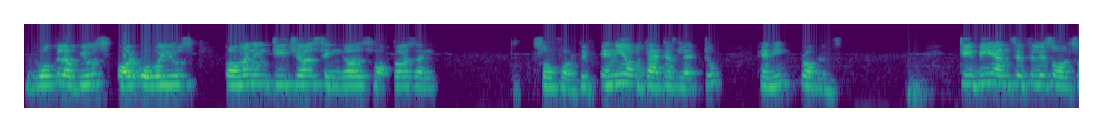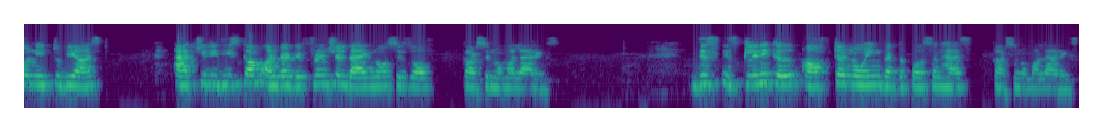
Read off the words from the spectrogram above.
But vocal abuse or overuse common in teachers, singers, hawkers, and so forth. If any of that has led to any problems. TB and syphilis also need to be asked actually these come under differential diagnosis of carcinoma larynx. This is clinical after knowing that the person has carcinoma larynx.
